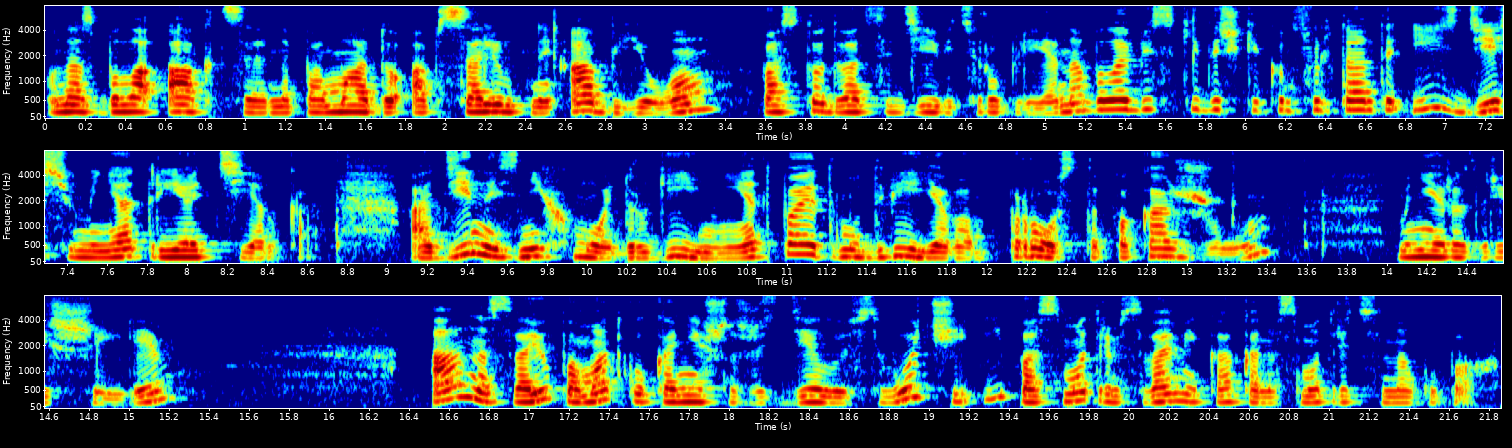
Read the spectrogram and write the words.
У нас была акция на помаду «Абсолютный объем» по 129 рублей. Она была без скидочки консультанта. И здесь у меня три оттенка. Один из них мой, другие нет. Поэтому две я вам просто покажу. Мне разрешили. А на свою помадку, конечно же, сделаю сводчи и посмотрим с вами, как она смотрится на губах.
